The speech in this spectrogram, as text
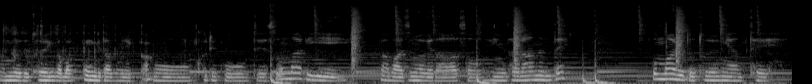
아무래도 도영이가 막공이다 보니까. 어 그리고 이제 소마리가 마지막에 나와서 인사를 하는데 소마리도 도영이한테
